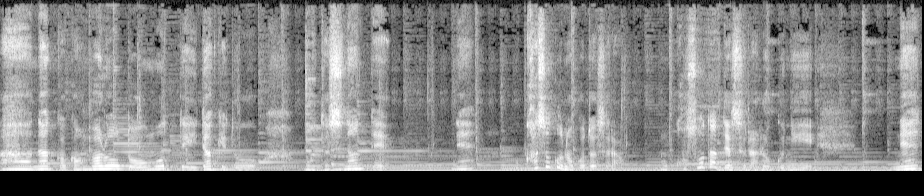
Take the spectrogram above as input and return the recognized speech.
ああなんか頑張ろうと思っていたけどもう私なんてね家族のことすらもう子育てすらろくにね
